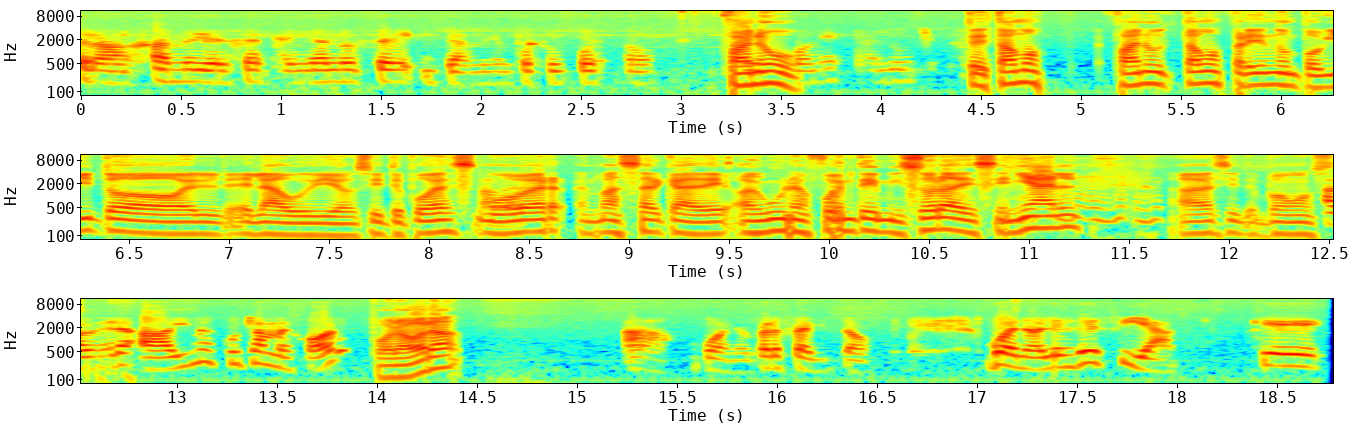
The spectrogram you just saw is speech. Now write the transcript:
trabajando y desempeñándose y también, por supuesto, Fanu, con esta lucha. Te estamos, Fanu, estamos perdiendo un poquito el, audio. Si te puedes mover más cerca de alguna fuente emisora de señal, a ver si te podemos... A ver, ¿ahí me escuchan mejor? ¿Por ahora? Ah, bueno, perfecto. Bueno, les decía que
